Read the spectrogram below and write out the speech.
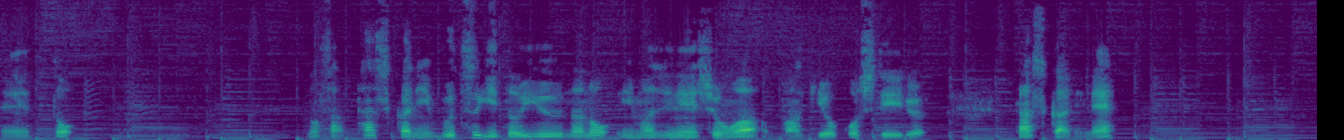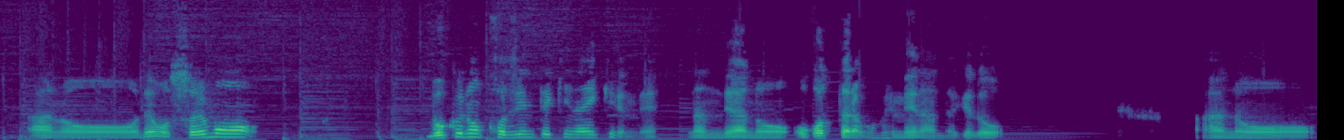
えっ、と、のさん、確かに物議という名のイマジネーションは巻き起こしている。確かにね。あのー、でもそれも、僕の個人的な意見ね。なんで、あの、怒ったらごめんねなんだけど、あの、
